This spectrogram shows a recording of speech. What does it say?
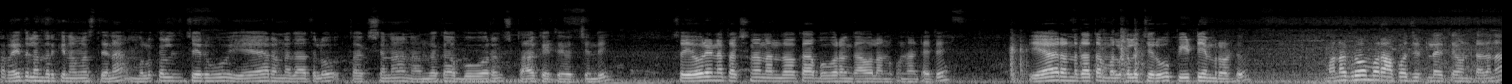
రైతులందరికీ నమస్తేనా? ములకల చెరువు ఏఆర్ అన్నదాతలు తక్షణ నందక భూవరం స్టాక్ అయితే వచ్చింది. సో ఎవరైనా తక్షణ నందక భూవరం కావాలనుకున్నట్టయితే ఏఆర్ అన్నదాత ములకల చెరువు పీటీఎం రోడ్డు. మన గ్రోమర్ ఆపోజిట్లో అయితే ఉంటుందన్న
